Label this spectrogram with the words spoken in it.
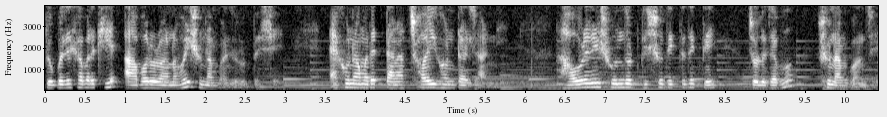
দুপুরের খাবার খেয়ে আবারও রান্না হয় সুনামগঞ্জের উদ্দেশ্যে। এখন আমাদের টানা ছয় ঘণ্টার জার্নি। হাওড়ের এই সুন্দর দৃশ্য দেখতে দেখতে চলে যাব সুনামগঞ্জে।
